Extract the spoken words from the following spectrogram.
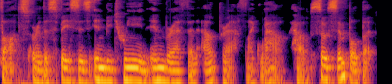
thoughts or the spaces in between in breath and out breath. Like, wow, how so simple, but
